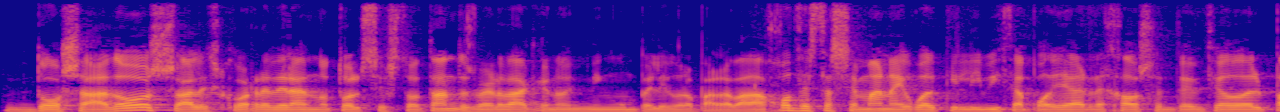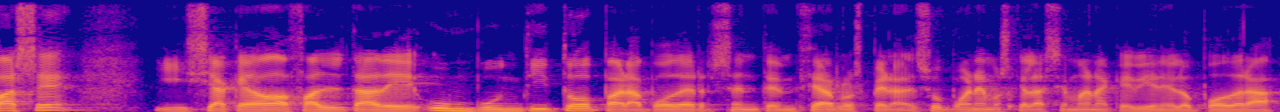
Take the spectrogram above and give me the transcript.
2 a 2. Alex Corredera anotó el sexto tanto. Es verdad que no hay ningún peligro para el Badajoz. Esta semana, igual que el Ibiza, podía haber dejado sentenciado el pase y se ha quedado a falta de un puntito para poder sentenciarlo. suponemos que la semana que viene lo podrá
